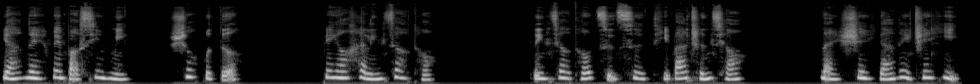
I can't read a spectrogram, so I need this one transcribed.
衙内为保性命，说不得，便要害林教头。林教头此次提拔陈桥，乃是衙内之意。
